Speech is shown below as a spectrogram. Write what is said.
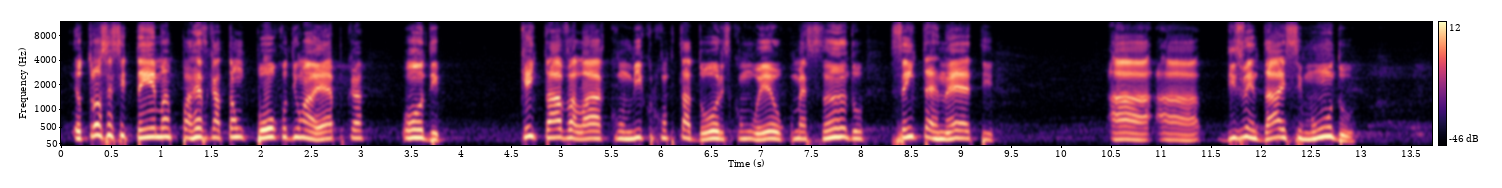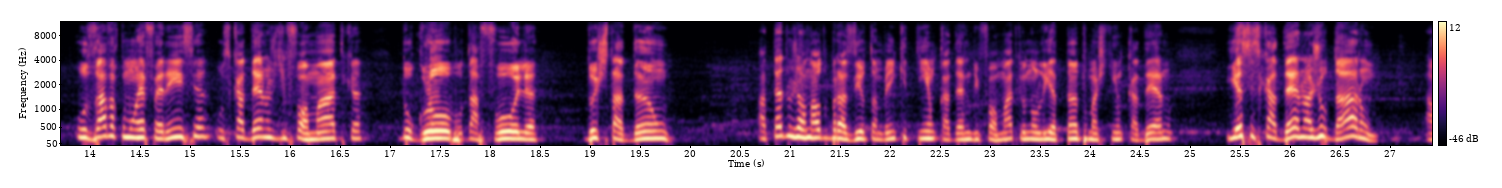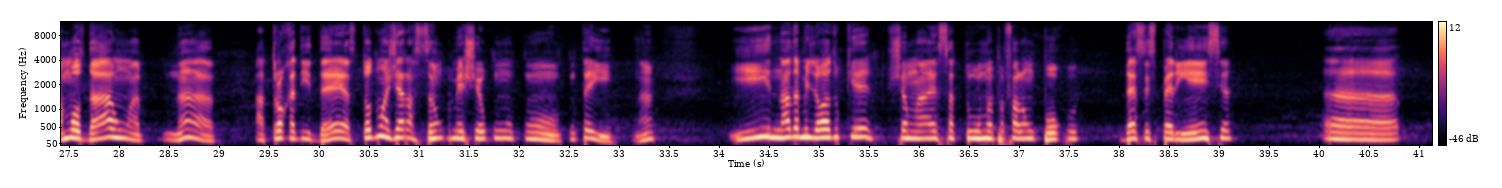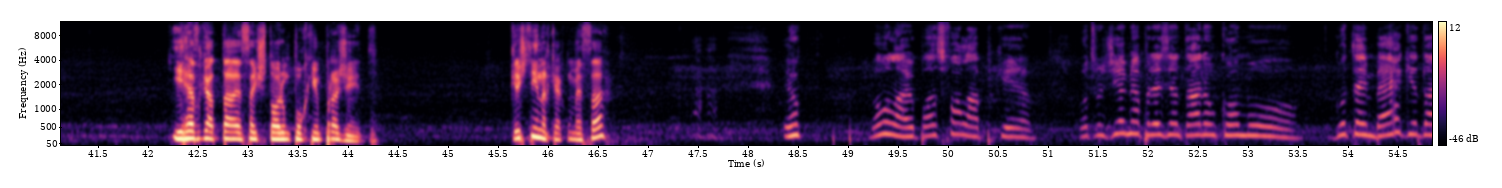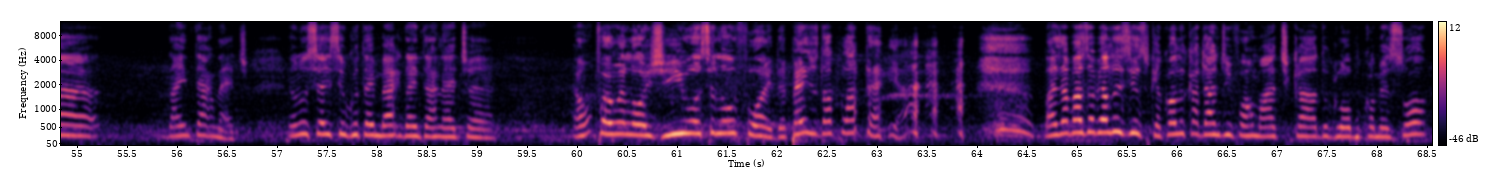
eu trouxe esse tema para resgatar um pouco de uma época onde quem estava lá com microcomputadores, como eu, começando sem internet, a, a desvendar esse mundo, usava como referência os cadernos de informática do Globo, da Folha, do Estadão, até do Jornal do Brasil também, que tinha um caderno de informática, eu não lia tanto, mas tinha um caderno. E esses cadernos ajudaram a moldar uma, né, a troca de ideias, toda uma geração que mexeu com, com, com TI. Né? E nada melhor do que chamar essa turma para falar um pouco dessa experiência uh, e resgatar essa história um pouquinho para a gente. Cristina, quer começar? Eu, vamos lá, eu posso falar, porque outro dia me apresentaram como Gutenberg da, da internet. Eu não sei se o Gutenberg da internet é, é um, foi um elogio ou se não foi, depende da plateia. Mas é mais ou menos isso, porque quando o caderno de informática do Globo começou,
